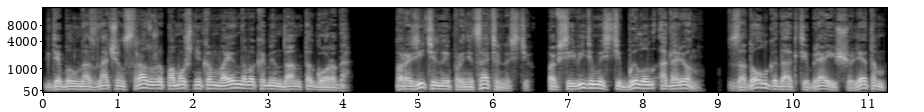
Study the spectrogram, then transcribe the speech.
где был назначен сразу же помощником военного коменданта города. Поразительной проницательностью, по всей видимости, был он одарен. Задолго до октября еще летом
